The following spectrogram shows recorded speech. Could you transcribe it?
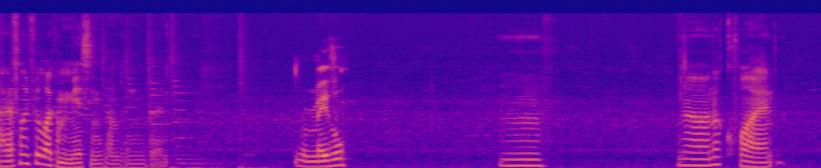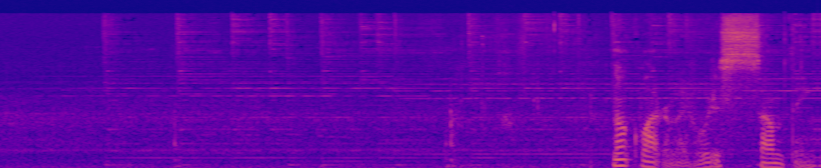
I definitely feel like I'm missing something, but Removal. Mm, no, not quite. Not quite removal, just something.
